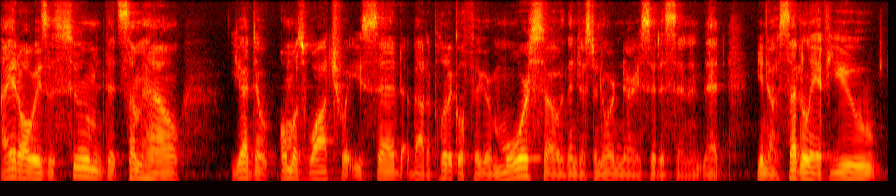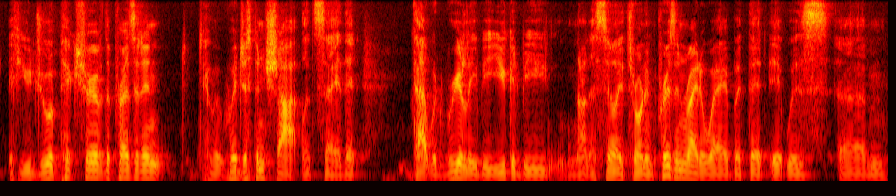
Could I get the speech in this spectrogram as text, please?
I had always assumed that somehow you had to almost watch what you said about a political figure more so than just an ordinary citizen, and that you know suddenly if you if you drew a picture of the president who had just been shot, let's say that that would really be you could be not necessarily thrown in prison right away, but that it was. Um,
